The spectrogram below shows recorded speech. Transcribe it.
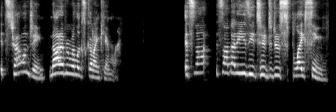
It's challenging. Not everyone looks good on camera. It's not it's not that easy to to do splicing.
